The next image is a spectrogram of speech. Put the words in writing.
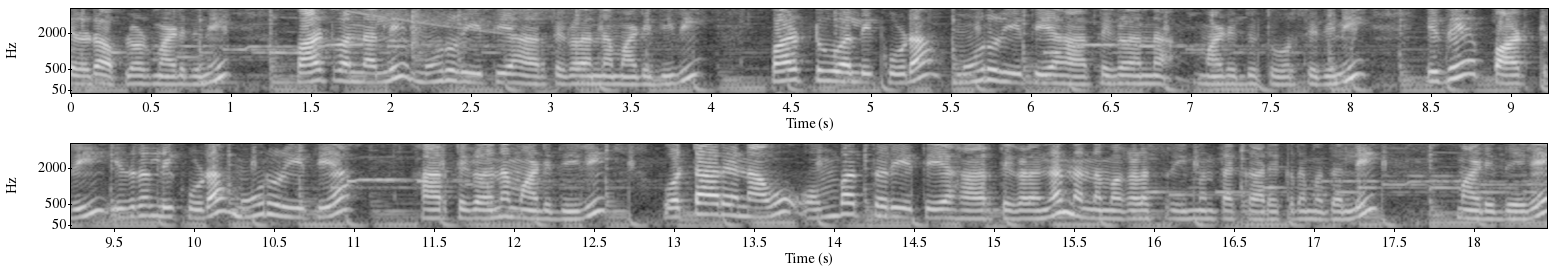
ಎರಡು ಅಪ್ಲೋಡ್ ಮಾಡಿದ್ದೀನಿ. ಪಾರ್ಟ್ ಒನ್ನಲ್ಲಿ ಮೂರು ರೀತಿಯ ಆರತಿಗಳನ್ನು ಮಾಡಿದ್ದೀವಿ. ಪಾರ್ಟ್ ಟೂ ಅಲ್ಲಿ ಕೂಡ ಮೂರು ರೀತಿಯ ಆರತಿಗಳನ್ನು ಮಾಡಿದ್ದು ತೋರಿಸಿದ್ದೀನಿ. ಇದೇ ಪಾರ್ಟ್ ತ್ರೀ ಇದರಲ್ಲಿ ಕೂಡ ಮೂರು ರೀತಿಯ ಆರತಿಗಳನ್ನು ಮಾಡಿದ್ದೀವಿ. ಒಟ್ಟಾರೆ ನಾವು ಒಂಬತ್ತು ರೀತಿಯ ಆರತಿಗಳನ್ನು ನನ್ನ ಮಗಳ ಶ್ರೀಮಂತ ಕಾರ್ಯಕ್ರಮದಲ್ಲಿ ಮಾಡಿದ್ದೇವೆ.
